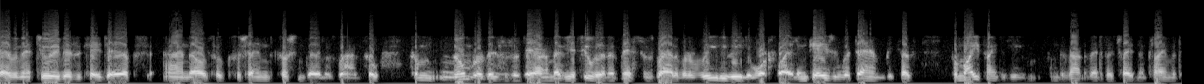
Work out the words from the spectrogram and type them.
uh, we met Julie Visit KJX and also Cushion, Cushendale as well. So some number of businesses there, and maybe a few that I've missed as well, but really, really worthwhile engaging with them because from my point of view, from the Department of enterprise Trade and Employment,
